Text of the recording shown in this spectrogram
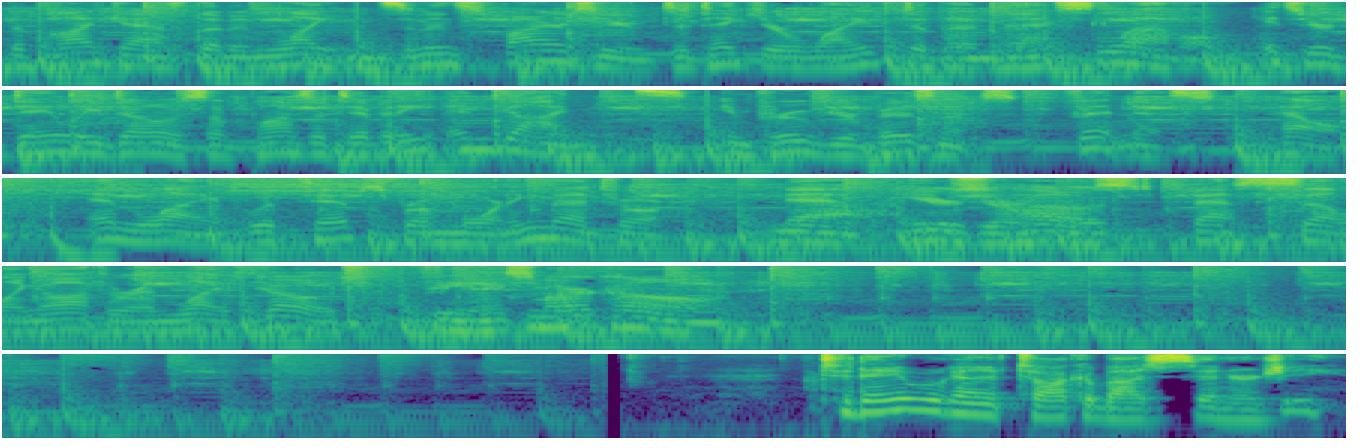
the podcast that enlightens and inspires you to take your life to the next level. It's your daily dose of positivity and guidance. Improve your business, fitness, health, and life with tips from Morning Mentor. Now, here's your host, best selling author and life coach, Phoenix Marcone. Today we're going to talk about synergy.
